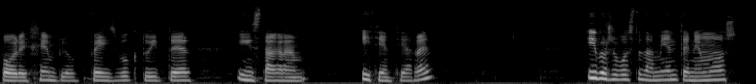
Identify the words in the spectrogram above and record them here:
Por ejemplo, Facebook, Twitter, Instagram y Ciencia Red. Y por supuesto también tenemos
